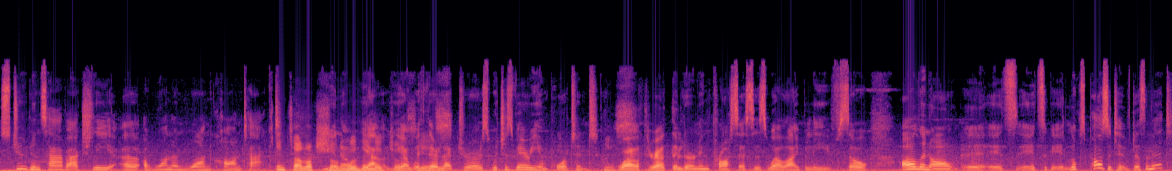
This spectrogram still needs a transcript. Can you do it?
students have actually a, a one-on-one contact Interaction you know, with the yeah, lecturers. yeah, with their lecturers, which is very important Yes. while throughout the learning process as well, I believe. So, all in all, it's it's it looks positive, doesn't it?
